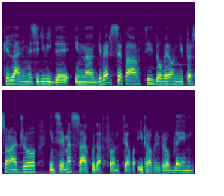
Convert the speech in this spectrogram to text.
che l'anime si divide in diverse parti dove ogni personaggio insieme a Sakuda affronta i propri problemi.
